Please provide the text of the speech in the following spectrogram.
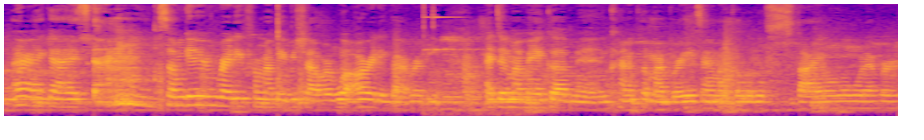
Alright guys, so I'm getting ready for my baby shower. Well, already got ready. I did my makeup and kind of put my braids in like a little style or whatever.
